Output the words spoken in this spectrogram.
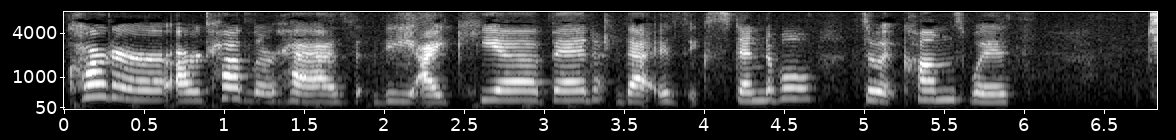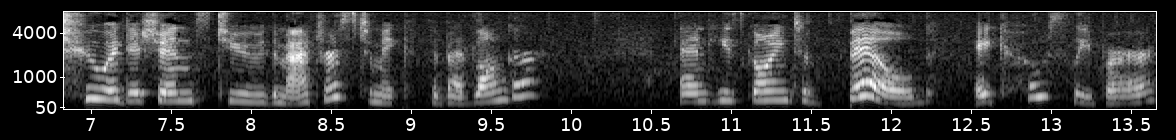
Carter, our toddler, has the IKEA bed that is extendable. So it comes with two additions to the mattress to make the bed longer. And he's going to build a co-sleeper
